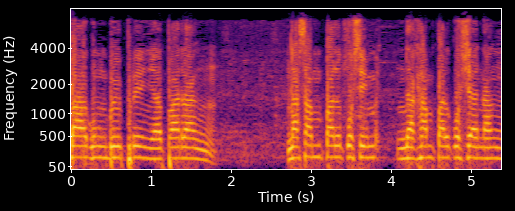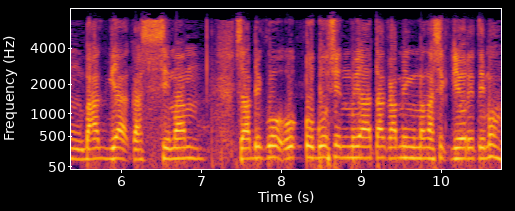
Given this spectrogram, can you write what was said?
bagong boyfriend niya parang nasampal ko si nasampal ko siya ng bahagya kasi si ma'am sabi ko "U- ubusin mo yata kaming mga security mo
